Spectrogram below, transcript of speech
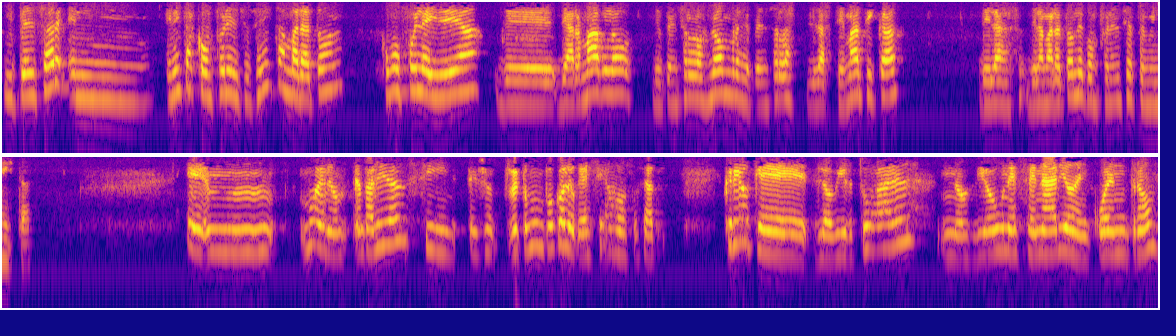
Y pensar en, en estas conferencias, en esta maratón, cómo fue la idea de, de armarlo, de pensar los nombres, de pensar las, las temáticas de, las, de la maratón de conferencias feministas. Em, bueno, en realidad sí, eh, yo retomo un poco lo que decías vos, o sea, creo que lo virtual nos dio un escenario de encuentro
